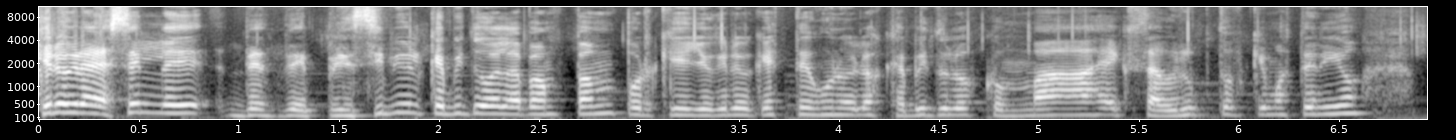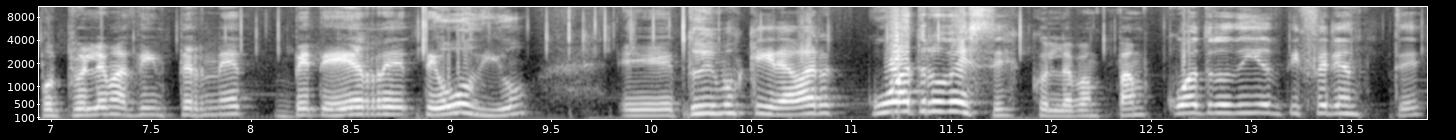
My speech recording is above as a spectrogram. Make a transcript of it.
Quiero agradecerle desde el principio del capítulo de la Pam Pam porque yo creo que este es uno de los capítulos con más exabruptos que hemos tenido por problemas de internet. BTR, te odio. Eh, tuvimos que grabar cuatro veces con la Pam Pam, cuatro días diferentes.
